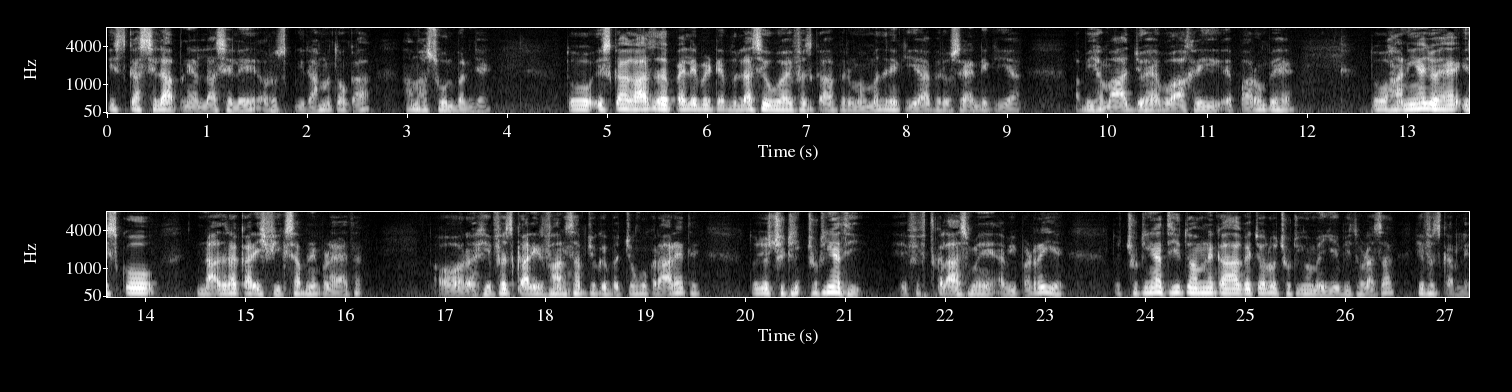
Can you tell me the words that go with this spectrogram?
اس کا صلہ اپنے اللہ سے لیں اور اس کی رحمتوں کا ہم حصول بن جائیں۔ تو اس کا آغاز پہلے بیٹے عبداللہ سے ہوا، حفظ کا، پھر محمد نے کیا، پھر حسین نے کیا۔ ابھی حماد جو ہے وہ آخری پاروں پہ ہے۔ تو ہانیہ جو ہے، اس کو ناظرہ قاری شفیق صاحب نے پڑھایا تھا اور حفظ قاری عرفان صاحب چونکہ بچوں کو کرا رہے تھے، تو جو چھٹیاں تھیں ففتھ کلاس میں ابھی پڑھ رہی ہے، تو چھٹیاں تھیں تو ہم نے کہا کہ چلو چھٹیوں میں یہ بھی تھوڑا سا حفظ کر لے۔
